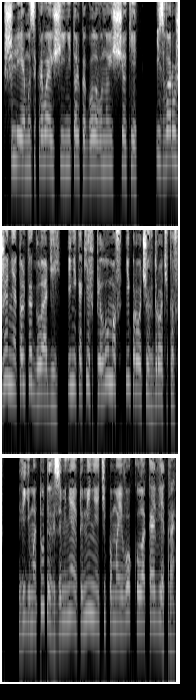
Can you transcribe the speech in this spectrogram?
шлемы, закрывающие не только голову, но и щеки. Из вооружения только гладий и никаких пилумов и прочих дротиков. Видимо, тут их заменяют умения типа моего кулака ветра.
